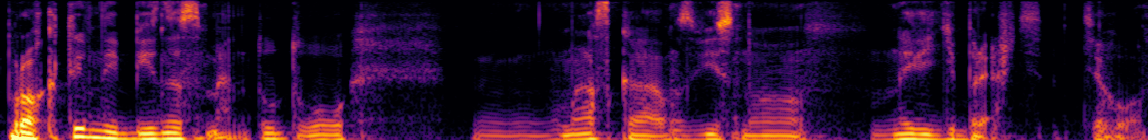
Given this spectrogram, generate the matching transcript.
проактивний бізнесмен. Тут у Маска, звісно, не відібреш цього.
